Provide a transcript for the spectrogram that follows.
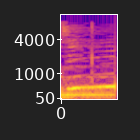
still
